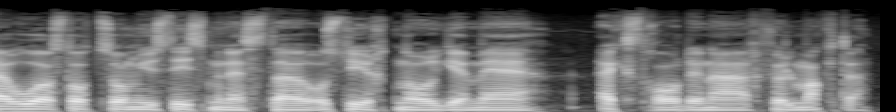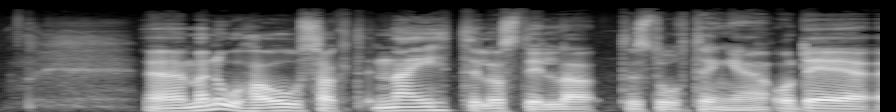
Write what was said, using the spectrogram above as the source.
der hun har stått som justisminister og styrt Norge med ekstraordinær fullmakter. Eh, Men nå har hun sagt nei til å stille til Stortinget, og det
